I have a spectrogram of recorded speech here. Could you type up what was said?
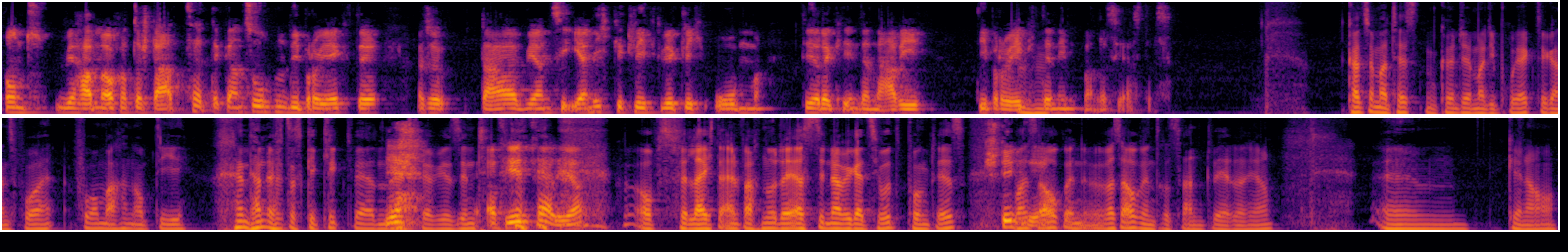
Und wir haben auch auf der Startseite ganz unten die Projekte, also da werden sie eher nicht geklickt, wirklich oben direkt in der Navi. Die Projekte mhm. nimmt man als erstes. Kannst du ja mal testen, könnt ihr mal die Projekte ganz vor, vormachen, ob die dann öfters geklickt werden, ja, als wir sind. Auf jeden Fall, ja. ob es vielleicht einfach nur der erste Navigationspunkt ist. Stimmt. Was, ja. auch, was auch interessant wäre, ja. Ähm, genau.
